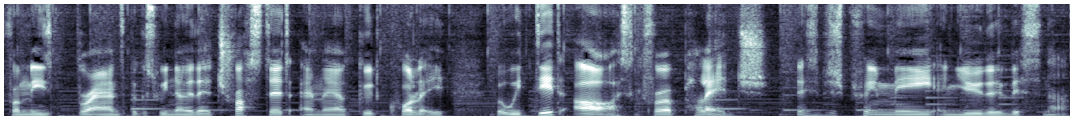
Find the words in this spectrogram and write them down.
from these brands because we know they're trusted and they are good quality. But we did ask for a pledge. This is just between me and you, the listener,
